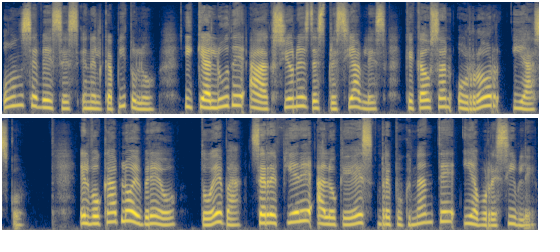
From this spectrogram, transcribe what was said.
once veces en el capítulo y que alude a acciones despreciables que causan horror y asco. El vocablo hebreo toeba se refiere a lo que es repugnante y aborrecible.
